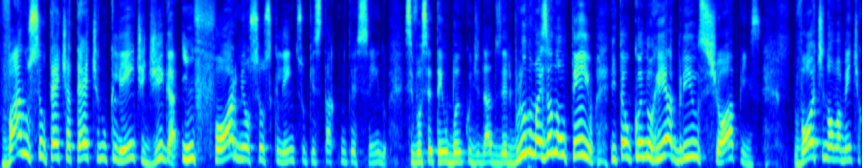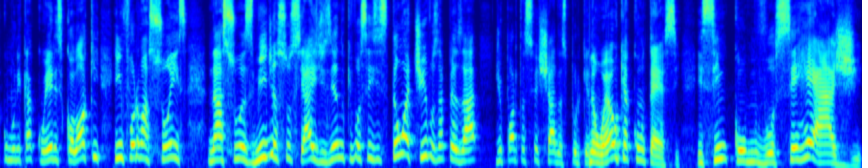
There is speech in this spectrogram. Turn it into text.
Vá no seu tete a tete no cliente, diga, informe aos seus clientes o que está acontecendo. Se você tem o banco de dados dele. Bruno, mas eu não tenho. Então, quando reabrir os shoppings, volte novamente a comunicar com eles, coloque informações nas suas mídias sociais dizendo que vocês estão ativos apesar de portas fechadas, porque não é o que acontece, e sim como você você reage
